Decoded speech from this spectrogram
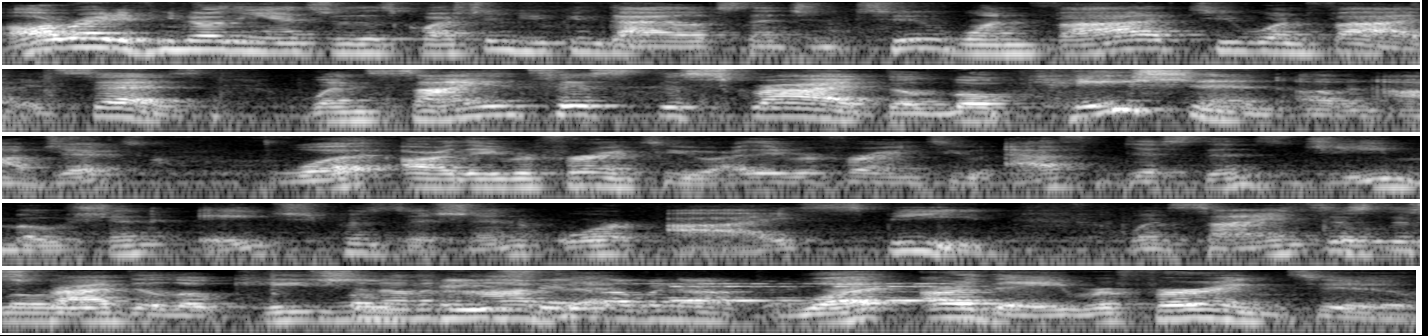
All right, if you know the answer to this question, you can dial extension 215 215. It says, when scientists describe the location of an object, what are they referring to? Are they referring to F, distance, G, motion, H, position, or I, speed? When scientists So describe the location, of an object, of an object. what are they referring to?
